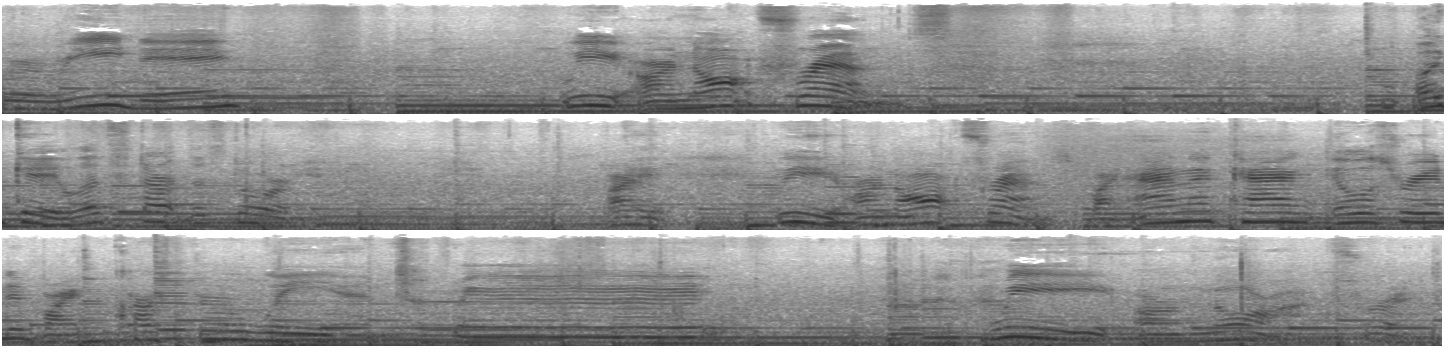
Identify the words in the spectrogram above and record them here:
we're reading We Are Not Friends. Okay, let's start the story. By We Are Not Friends by Anna Kang, illustrated by Christopher Weyant. We are not friends.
